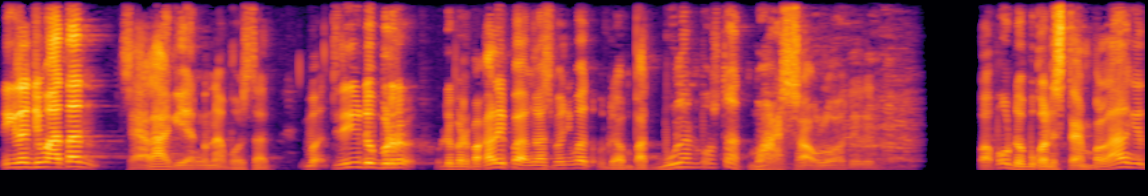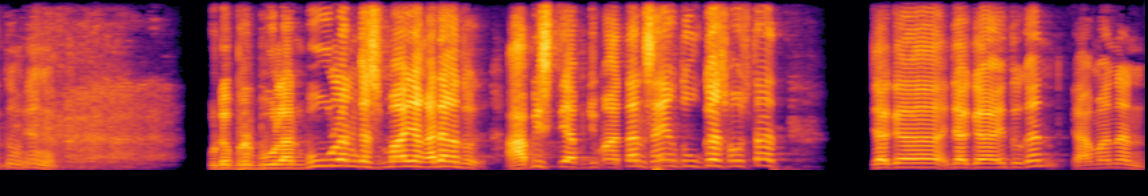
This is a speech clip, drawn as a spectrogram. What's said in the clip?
Ini kita Jumatan, saya lagi yang kena Pak Ustadz. Jadi udah ber, udah berapa kali Pak nggak sembahyang Jumat? Udah empat bulan Pak Ustadz. Masya Allah hadirin. Bapak udah bukan stempel lagi tuh ya? Udah berbulan-bulan gak sembahyang ada kan tuh. Habis setiap Jumatan saya yang tugas Pak Ustadz. Jaga jaga itu kan keamanan.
